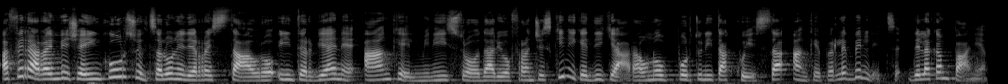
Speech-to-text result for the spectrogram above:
A Ferrara invece è in corso il Salone del Restauro, interviene anche il ministro Dario Franceschini che dichiara un'opportunità questa anche per le bellezze della Campania.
